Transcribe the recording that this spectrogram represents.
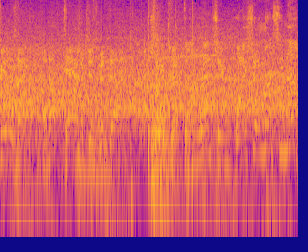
Feels that enough damage has been done. She kept on wrenching. Why show mercy now?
